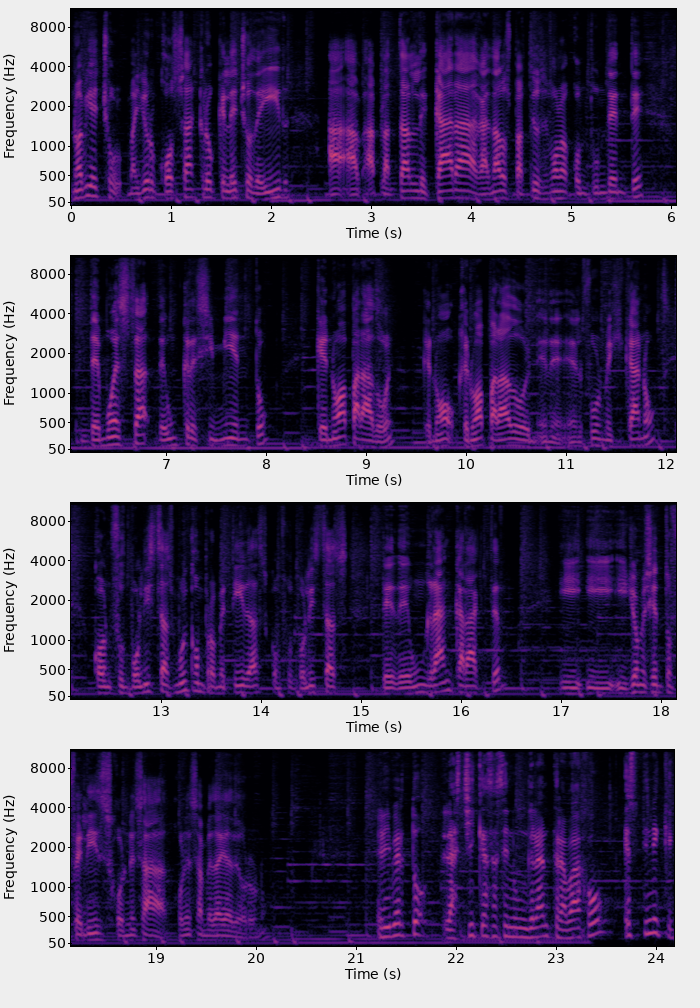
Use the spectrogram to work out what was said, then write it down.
no había hecho mayor cosa. Creo que el hecho de ir a, a- a plantarle cara, a ganar los partidos de forma contundente, demuestra de un crecimiento que no ha parado, ¿eh? Que, no, que no ha parado en, en- el fútbol mexicano, con futbolistas muy comprometidas, con futbolistas de, un gran carácter, y yo me siento feliz con esa, con esa medalla de oro. ¿no? Heriberto, las chicas hacen un gran trabajo. Eso tiene que,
